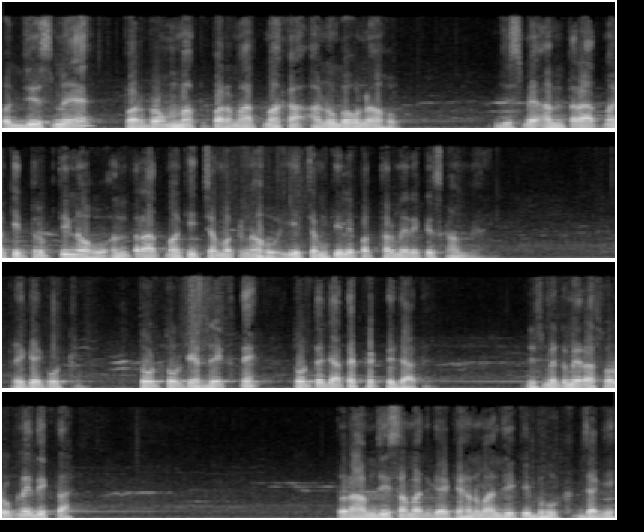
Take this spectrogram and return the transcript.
और जिसमें पर ब्रह्म परमात्मा का अनुभव ना हो, जिसमें अंतरात्मा की तृप्ति ना हो, अंतरात्मा की चमक ना हो, ये चमकीले पत्थर मेरे किस काम में आए एक एक उठ, तोड़ तोड़ के देखते, तोड़ते जाते, फेंकते जाते। इसमें तो मेरा स्वरूप नहीं दिखता है। तो राम जी समझ गए कि हनुमान जी की भूख जगी।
